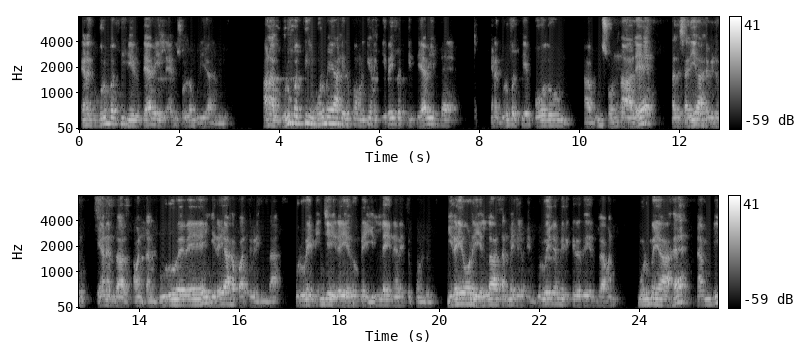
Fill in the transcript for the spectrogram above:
எனக்கு குரு பக்தி தேவையில்லைன்னு சொல்ல முடியாது. ஆனால் குரு பக்தியில் முழுமையாக இருப்பவனுக்கு எனக்கு இறை பக்தி தேவையில்லை. எனக்கு குரு பக்தியே போதும் அப்படின்னு சொன்னாலே அது சரியாக விடும். ஏனென்றால் அவன் தன் குருவவே இரையாக பார்த்து விடுகின்றான். குருவை மிஞ்சிய இறை எதுவுமே இல்லை நினைத்து கொண்டு இறையோட எல்லா தன்மைகளும் என் குருவிடம் இருக்கிறது என்று அவன் முழுமையாக நம்பி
